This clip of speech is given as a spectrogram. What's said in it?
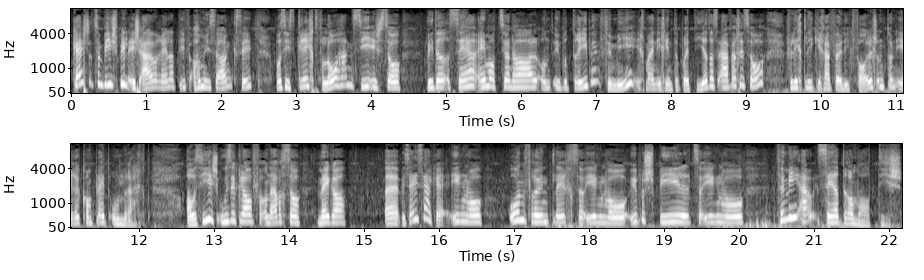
Gestern zum Beispiel war auch relativ amüsant, gewesen, wo sie das Gericht verloren haben. Sie ist so wieder sehr emotional und übertrieben. Für mich, ich meine, ich interpretiere das einfach so. Vielleicht liege ich auch völlig falsch und tue ihr komplett Unrecht. Aber sie ist rausgelaufen und einfach so mega, äh, wie soll ich sagen, irgendwo unfreundlich, so irgendwo überspielt, so irgendwo für mich auch sehr dramatisch.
